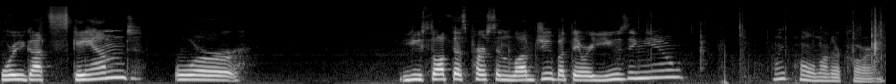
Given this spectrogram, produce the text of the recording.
Or you got scammed? Or you thought this person loved you, but they were using you? Let me pull another card.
